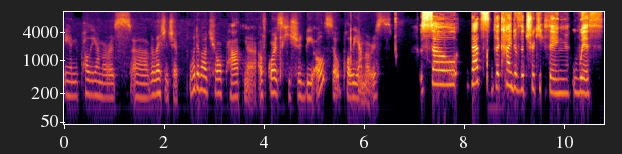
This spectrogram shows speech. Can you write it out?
in polyamorous uh, relationship. What about your partner? Of course, he should be also polyamorous. So that's the kind of the tricky thing with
